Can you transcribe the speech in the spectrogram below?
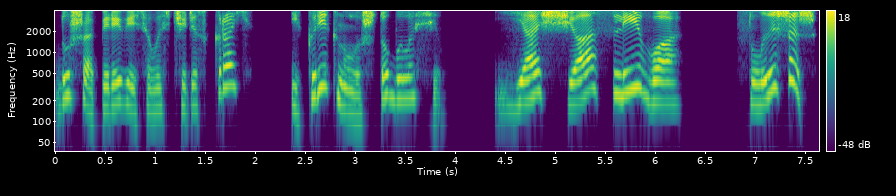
душа перевесилась через край и крикнула, что было сил. «Я счастлива! Слышишь?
